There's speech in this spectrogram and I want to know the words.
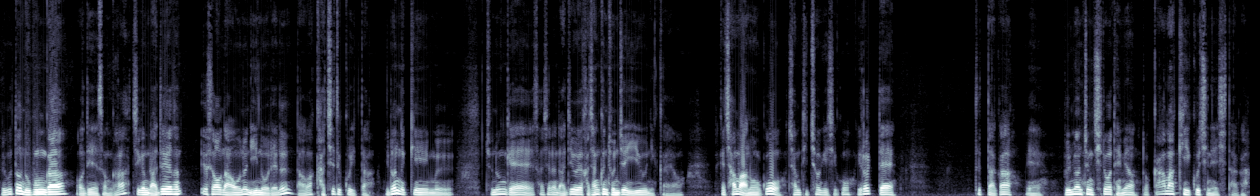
그리고 또 누군가 어디에선가 지금 라디오에서 나오는 이 노래를 나와 같이 듣고 있다. 이런 느낌을 주는 게 사실은 라디오의 가장 큰 존재 이유니까요. 이렇게 잠 안 오고 잠 뒤척이시고 이럴 때 듣다가 예, 불면증 치료되면 또 까맣게 잊고 지내시다가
